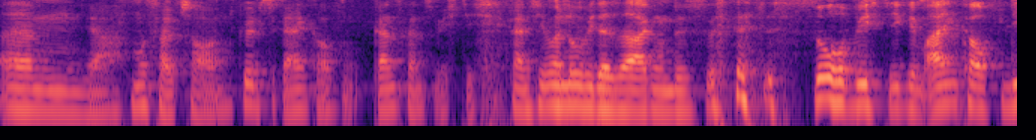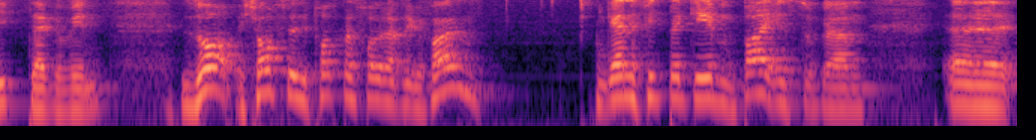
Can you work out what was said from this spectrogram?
Ähm, ja, muss halt schauen. Günstig einkaufen, ganz, ganz wichtig. Kann ich immer nur wieder sagen. Das, ist so wichtig. Im Einkauf liegt der Gewinn. So, ich hoffe, die Podcast-Folge hat dir gefallen. Gerne Feedback geben bei Instagram. Äh,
